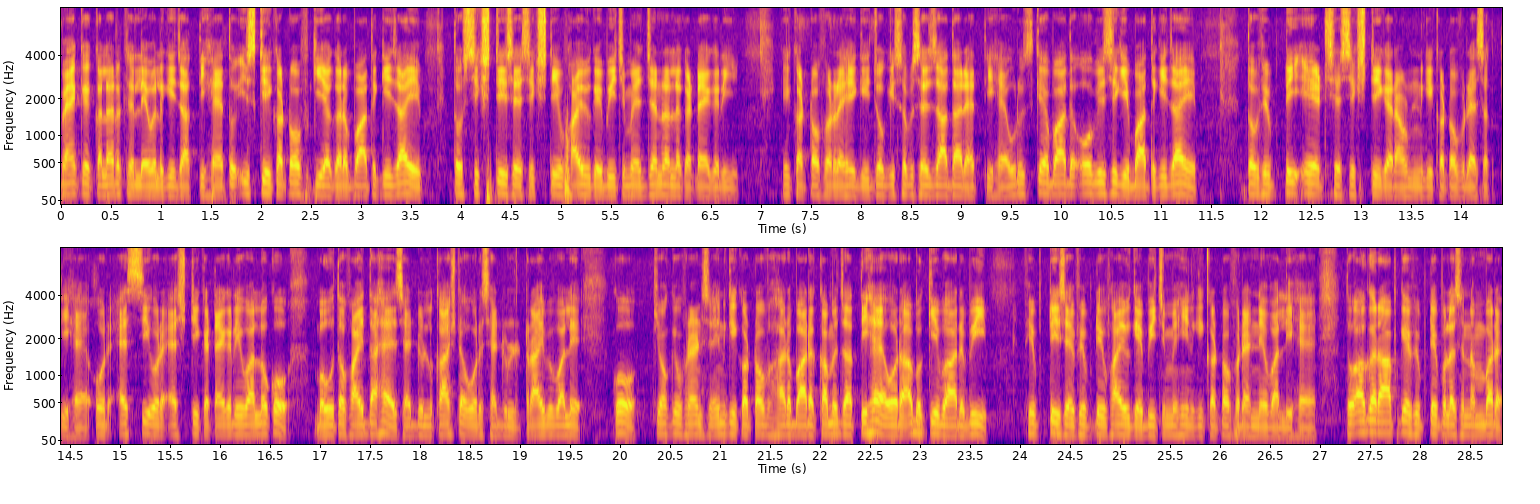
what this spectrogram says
बैंक कलर के लेवल की जाती है। तो इसकी कट ऑफ़ की अगर बात की जाए तो 60 से 65 के बीच में जनरल कैटेगरी की कट ऑफ़ रहेगी, जो कि सबसे ज़्यादा रहती है। और उसके बाद ओबीसी की बात की जाए तो 58 से 60 के अराउंड इनकी कट ऑफ़ रह सकती है। और एससी और एसटी कैटेगरी वालों को बहुत फ़ायदा है शेड्यूल कास्ट और शेड्यूल ट्राइब वाले को, क्योंकि फ्रेंड्स इनकी कट ऑफ़ हर बार कम जाती है और अब की बार भी 50 से 55 के बीच में ही इनकी कट ऑफ़ रहने वाली है। तो अगर आपके 50 प्लस नंबर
